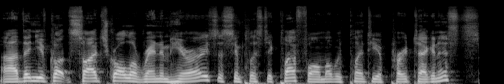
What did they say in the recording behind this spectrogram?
Uh, then you've got Side Scroller Random Heroes, a simplistic platformer with plenty of protagonists.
